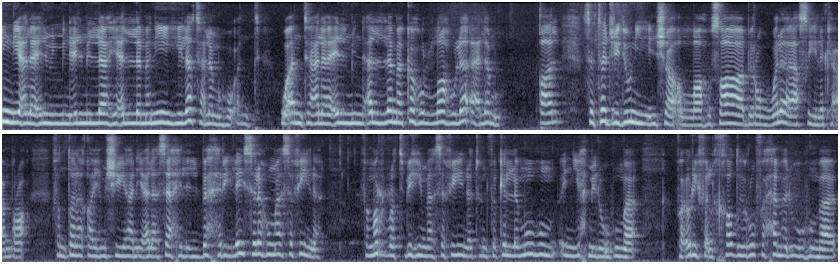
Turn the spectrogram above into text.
إني على علم من علم الله علمنيه لا تعلمه أنت. وأنت على علم علمكه الله لا أعلمه. قال ستجدني إن شاء الله صابرا ولا أعصي لك أمرا. فانطلقا يمشيان على ساحل البحر ليس لهما سفينة. فمرت بهما سفينة فكلموهم أن يحملوهما. فعرف الخضر فحملوهما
